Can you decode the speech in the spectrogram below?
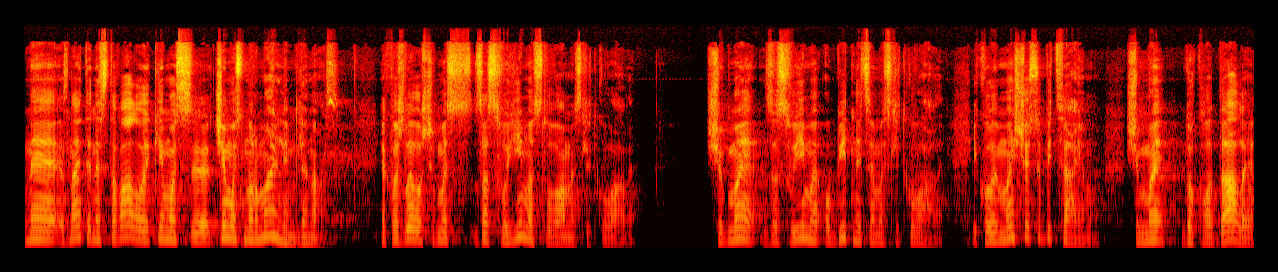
не, знаєте, не ставало якимось е, чимось нормальним для нас. Як важливо, щоб ми за своїми словами слідкували, щоб ми за своїми обітницями слідкували. І коли ми щось обіцяємо, щоб ми докладали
